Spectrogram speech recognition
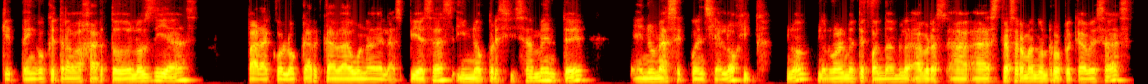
que tengo que trabajar todos los días para colocar cada una de las piezas y no precisamente en una secuencia lógica, ¿no? Normalmente cuando abras, a, estás armando un rompecabezas,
